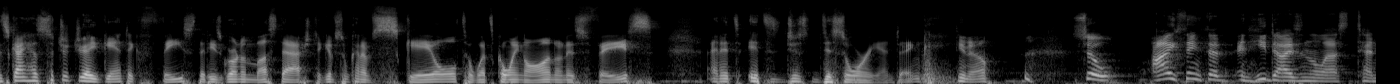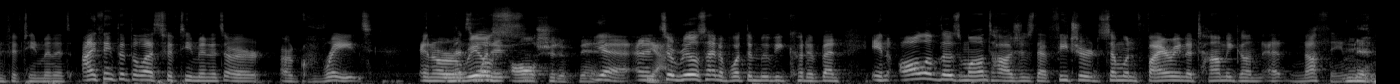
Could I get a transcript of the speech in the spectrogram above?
This guy has such a gigantic face that he's grown a mustache to give some kind of scale to what's going on on his face, and it's it's just disorienting, you know. So I think that, and he dies in the last 10, 15 minutes. I think that the last 15 minutes are are great and are And a real. what it all should have been. yeah, and it's a real sign of what the movie could have been. In all of those montages that featured someone firing a Tommy gun at nothing,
